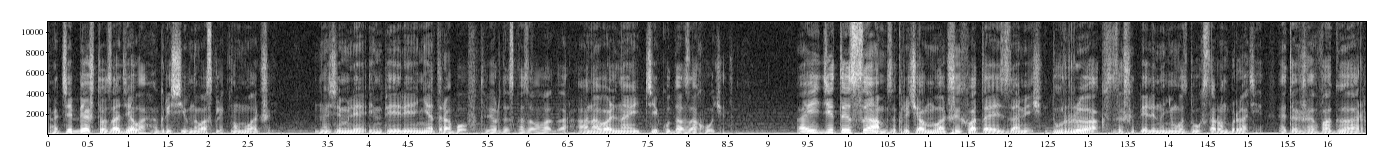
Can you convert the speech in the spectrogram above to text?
«А тебе что за дело?» — агрессивно воскликнул младший. «На земле Империи нет рабов», — твердо сказал Вагар. «Она вольна идти, куда захочет». «А иди ты сам!» — закричал младший, хватаясь за меч. «Дурак!» — зашипели на него с двух сторон братья. «Это же Вагар!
